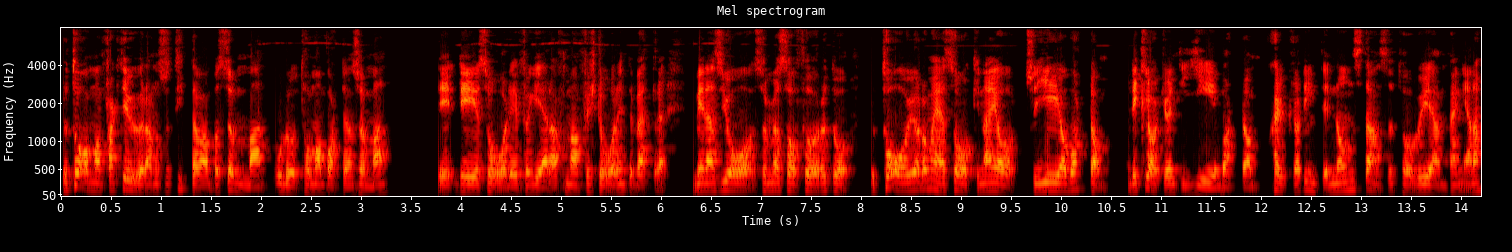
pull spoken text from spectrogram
då tar man fakturan och så tittar man på summan och då tar man bort den summan. Det, det, är så det fungerar, för man förstår inte bättre. Medan jag, som jag sa förut, då, då tar jag de här sakerna jag, så ger jag bort dem. Det är klart jag inte ger bort dem. Självklart inte. Någonstans så tar vi igen pengarna.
